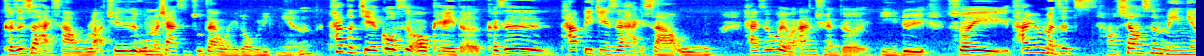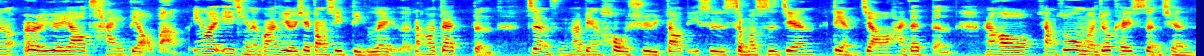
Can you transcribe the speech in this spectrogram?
可是是海沙屋啦，其实我们现在是住在围楼里面，它的结构是 OK 的，可是它毕竟是海沙屋，还是会有安全的疑虑，所以它原本是好像是明年二月要拆掉吧，因为疫情的关系，有一些东西 delay 了，然后再等政府那边后续到底是什么时间点交，还在等，然后想说我们就可以省钱。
